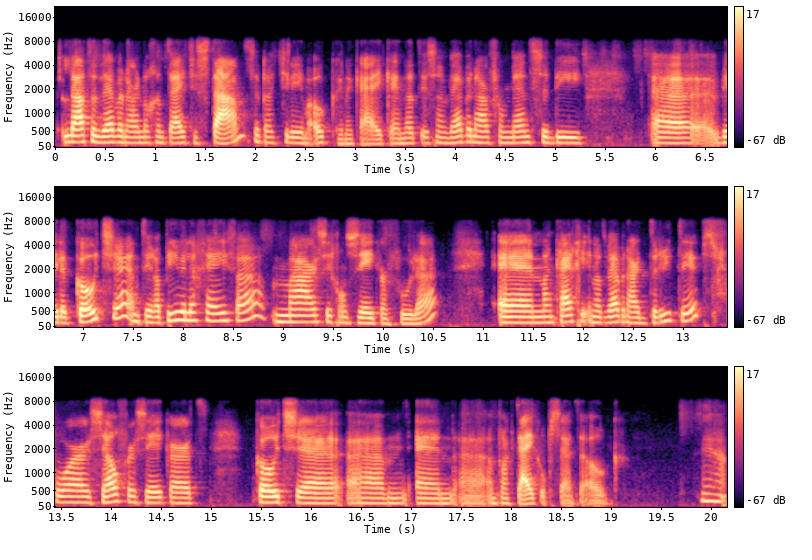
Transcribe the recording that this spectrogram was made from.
laat het webinar nog een tijdje staan, zodat jullie hem ook kunnen kijken. En dat is een webinar voor mensen die eh, willen coachen en therapie willen geven, maar zich onzeker voelen. En dan krijg je in dat webinar drie tips voor zelfverzekerd coachen ehm, en eh, een praktijk opzetten ook. ja.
